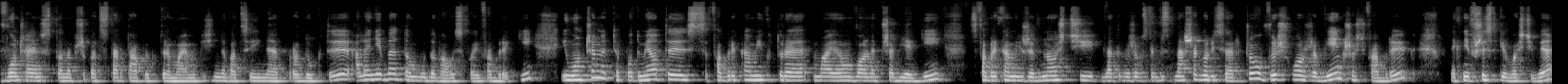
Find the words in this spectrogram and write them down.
włączając w to na przykład startupy, które mają jakieś innowacyjne produkty, ale nie będą budowały swojej fabryki i łączymy te podmioty z fabrykami, które mają wolne przebiegi, z fabrykami żywności, dlatego że z naszego researchu wyszło, że większość fabryk, jak nie wszystkie właściwie,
